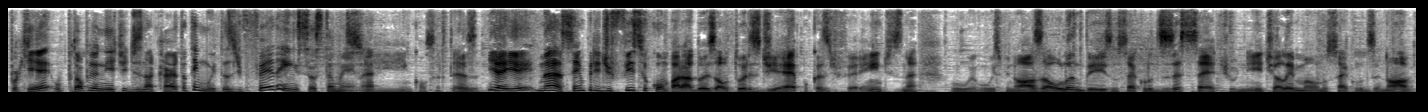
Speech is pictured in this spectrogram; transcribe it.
porque o próprio Nietzsche diz na carta tem muitas diferenças também, Sim, né? Sim, com certeza. E aí, né, sempre difícil comparar dois autores de épocas diferentes, né? O, o Spinoza holandês no século XVII, o Nietzsche alemão no século XIX,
